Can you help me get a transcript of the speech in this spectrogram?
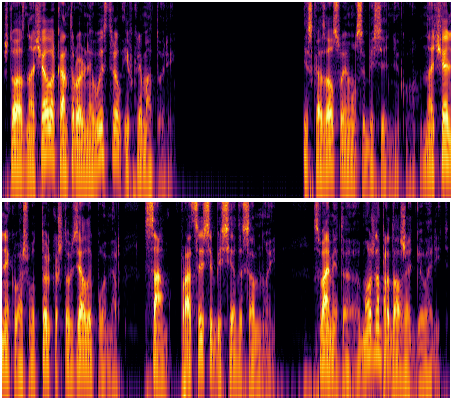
Что означало контрольный выстрел и в крематорий. И сказал своему собеседнику. «Начальник ваш вот только что взял и помер. Сам, в процессе беседы со мной. С вами-то можно продолжать говорить?»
